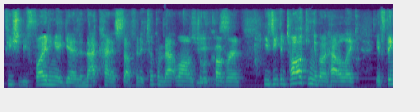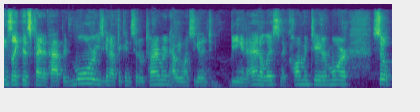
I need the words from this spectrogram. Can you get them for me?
if he should be fighting again and that kind of stuff. And it took him that long Jeez. to recover. And he's even talking about how, like, if things like this kind of happen more, he's going to have to consider retirement, how he wants to get into being an analyst and a commentator more. So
